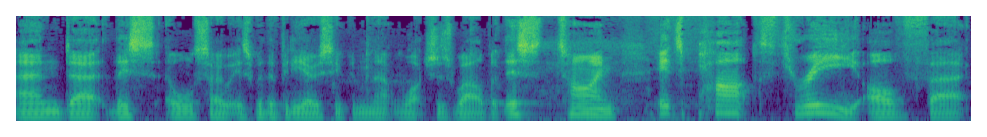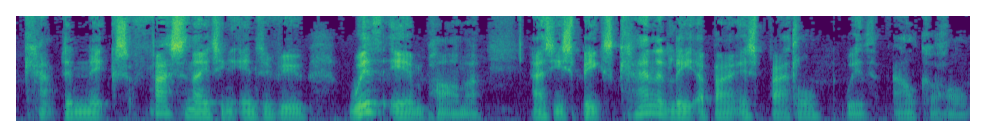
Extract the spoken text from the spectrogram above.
and uh, this also is with a video so you can uh, watch as well. But this time, it's part three of uh, Captain Nick's fascinating interview with Ian Palmer as he speaks candidly about his battle with alcohol.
